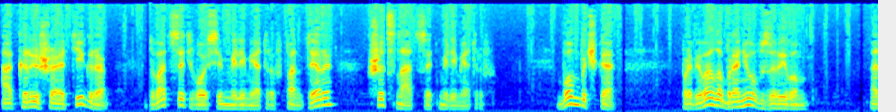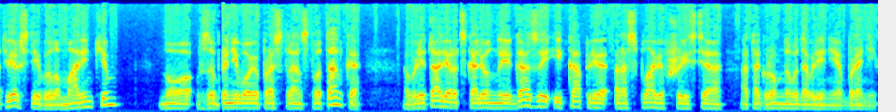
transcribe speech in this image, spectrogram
а крыша «Тигра» 28 миллиметров, «Пантеры» 16 миллиметров. Бомбочка пробивала броню взрывом. Отверстие было маленьким, но в заброневое пространство танка влетали раскаленные газы и капли, расплавившиеся от огромного давления брони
